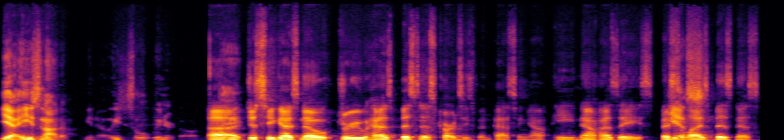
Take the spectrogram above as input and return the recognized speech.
yeah. He's not a you know he's just a little wiener dog. Uh, just so you guys know, Drew has business cards he's been passing out. He now has a specialized business,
